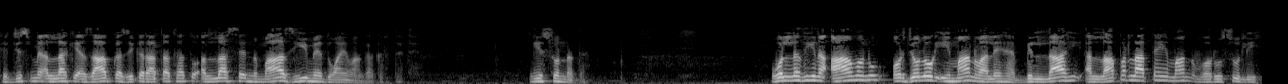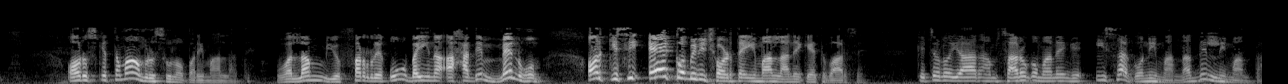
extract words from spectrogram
کہ جس میں اللہ کے عذاب کا ذکر آتا تھا تو اللہ سے نماز ہی میں دعائیں مانگا کرتے تھے۔ یہ سنت ہے۔ ولدین آمن اور جو لوگ ایمان والے ہیں بلّہ اللہ پر لاتے ہیں ایمان و رسولی اور اس کے تمام رسولوں پر ایمان لاتے ہیں۔ وہ لم یو بین احدم مین اور کسی ایک کو بھی نہیں چھوڑتے ایمان لانے کے اعتبار سے۔ کہ چلو یار ہم ساروں کو مانیں گے عیسا کو نہیں ماننا، دل نہیں مانتا۔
